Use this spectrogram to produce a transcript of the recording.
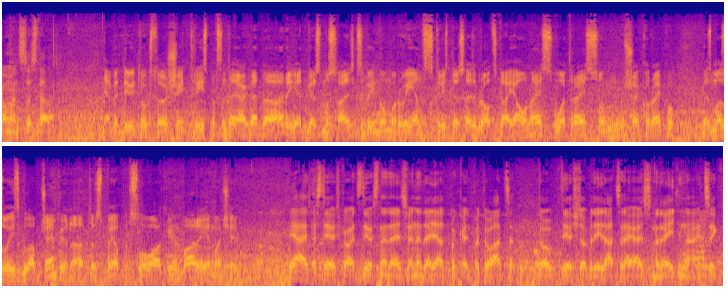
komandas sastāvā. Jā, bet 2013. gadā arī Edgars Musāļs bija numur viens. Kristers aizbrauca kā jaunais, otrais un šeku reku bez mazo izglābu čempionātu ar spēli pret Slovākiju un pārējiem mačiem. Jā, es tieši kaut kādas divas nedēļas vai nedēļu atpakaļ par to, atce, to tieši to brīdi atcerējos un rēķināju, cik,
